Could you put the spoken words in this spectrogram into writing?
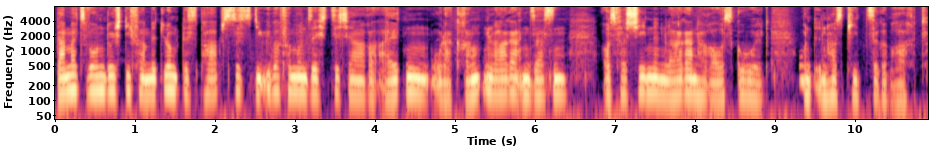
Damals wurden durch die Vermittlung des Papstes die über 65 Jahre alten oder Krankenlagerinsassen aus verschiedenen Lagern herausgeholt und in Hospize gebracht.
